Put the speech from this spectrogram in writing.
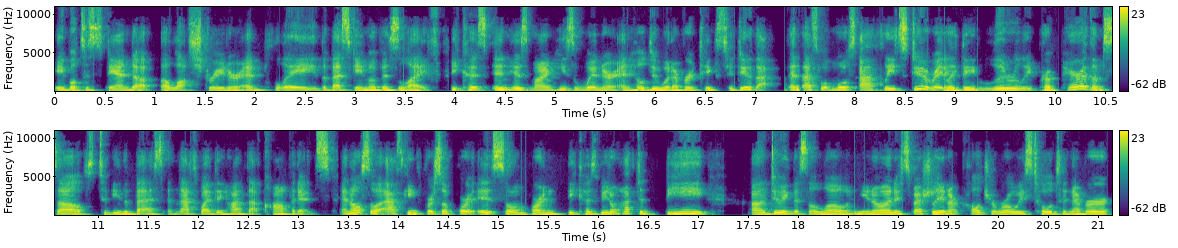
able to stand up a lot straighter and play the best game of his life because in his mind, he's a winner and he'll do whatever it takes to do that. And that's what most athletes do, right? Like they literally prepare themselves to be the best. And that's why they have that confidence. And also asking for support is so important because we don't have to be uh, doing this alone, you know, and especially in our culture, we're always told to never,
